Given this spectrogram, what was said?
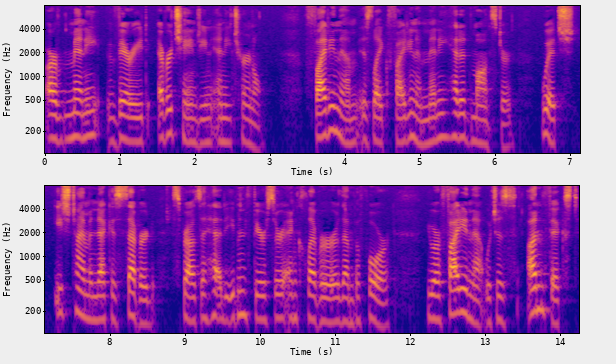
are many, varied, ever changing, and eternal. Fighting them is like fighting a many headed monster, which, each time a neck is severed, sprouts a head even fiercer and cleverer than before. You are fighting that which is unfixed,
